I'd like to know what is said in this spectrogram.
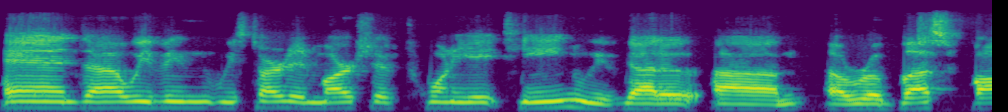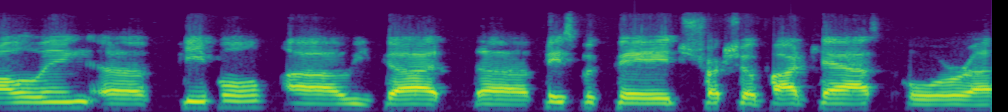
and uh, we've been we started in March of 2018. We've got a, um, a robust following of people. Uh, we've got a Facebook page, Truck Show Podcast, or uh,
